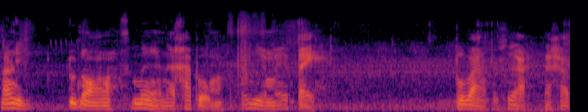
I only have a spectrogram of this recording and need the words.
น้องหลิดูน้องเสมอนะครับ ผมยังไม่ไปประว่างเพื่อนะครับ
